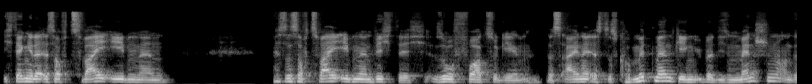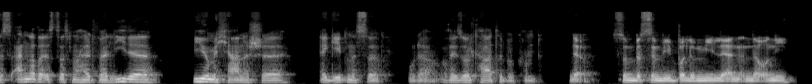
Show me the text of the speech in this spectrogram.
ich denke, da ist auf zwei Ebenen, es ist auf zwei Ebenen wichtig, so vorzugehen. Das eine ist das Commitment gegenüber diesem Menschen und das andere ist, dass man halt valide biomechanische Ergebnisse oder Resultate bekommt. Ja, so ein bisschen wie Bulimie lernen in der Uni.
